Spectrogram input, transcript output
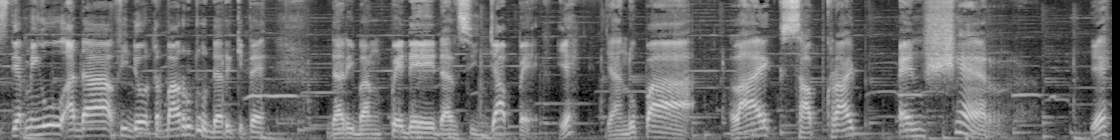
Setiap minggu ada video terbaru tuh dari kita dari Bang PD dan si Jape, ya. Jangan lupa like, subscribe, and share. Ya.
